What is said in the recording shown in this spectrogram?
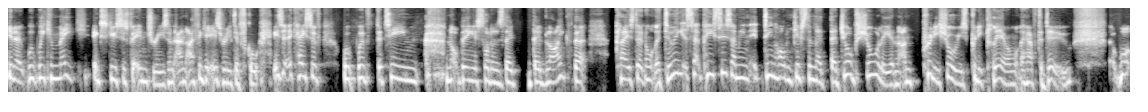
you know we, we, can make excuses for injuries and, and i think it is really difficult is it a case of with, with the team not being as solid as they, they'd like that players don't know what they're doing at set pieces i mean it, dean holden gives them their, their job surely and i'm pretty sure he's pretty clear on what they have to do what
